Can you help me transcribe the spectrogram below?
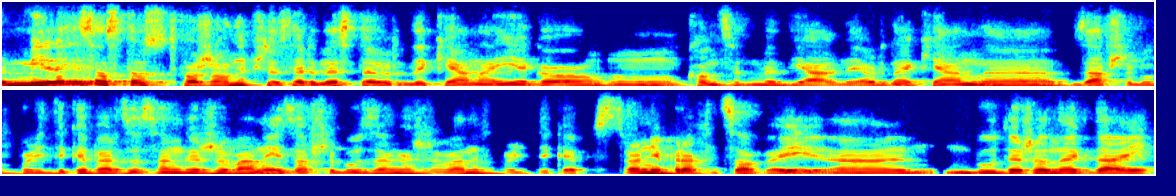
Milei został stworzony przez Ernesto Urdekiana i jego mm, koncert medialny. Urdekian e, zawsze był w politykę bardzo zaangażowany i zawsze był zaangażowany w politykę w stronie prawicowej. E, był też onegdaj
